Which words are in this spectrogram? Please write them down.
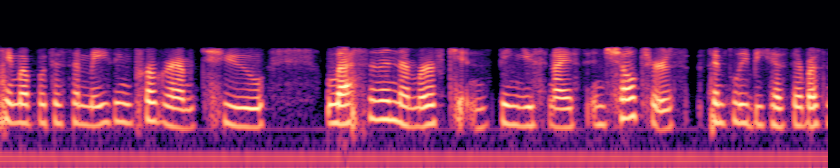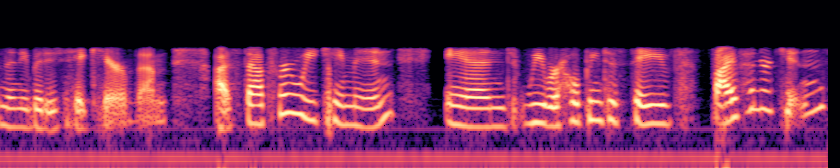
came up with this amazing program to lessen the number of kittens being euthanized in shelters simply because there wasn't anybody to take care of them. Uh, so that's where we came in, and we were hoping to save 500 kittens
